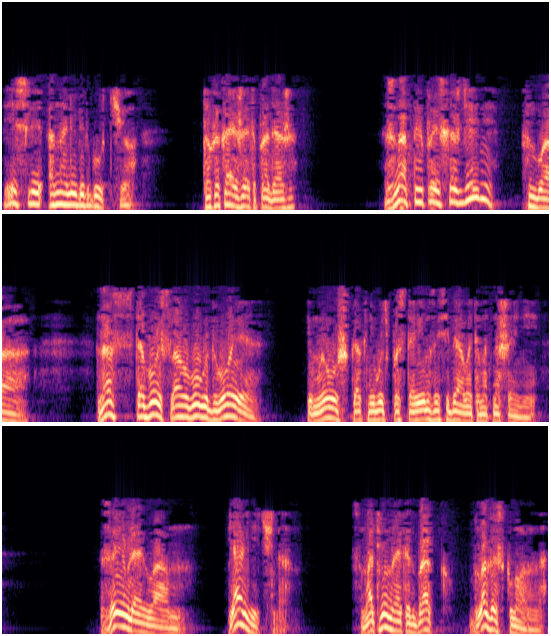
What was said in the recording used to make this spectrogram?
Если она любит Гуччо, то какая же это продажа? Знатное происхождение? Ба! Нас с тобой, слава богу, двое, и мы уж как-нибудь постоим за себя в этом отношении. Заявляю вам, я лично смотрю на этот брак благосклонно.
